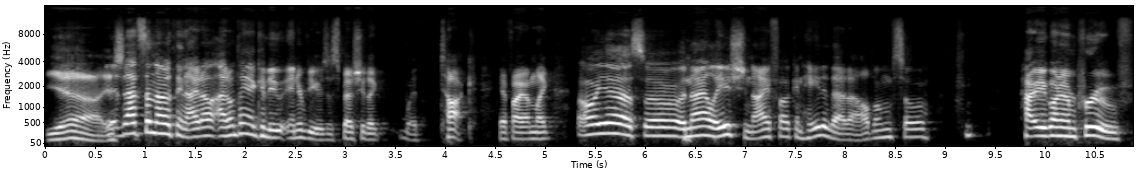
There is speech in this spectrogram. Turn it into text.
Yeah, it's, That's another thing. I don't. I don't think I can do interviews, especially like with Tuck. If I, I'm like, oh yeah, so Annihilation, I fucking hated that album. So how are you going to improve?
